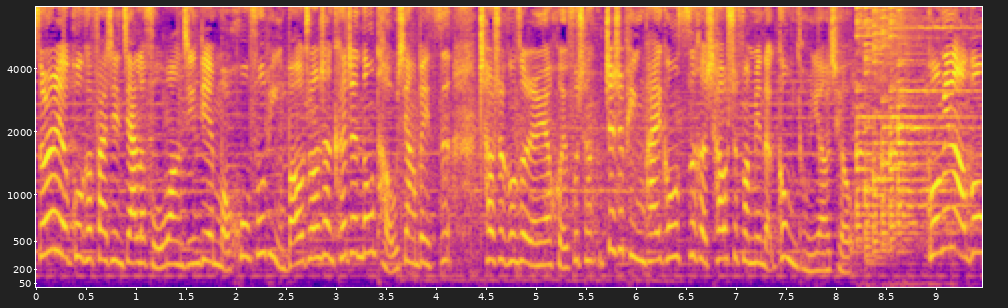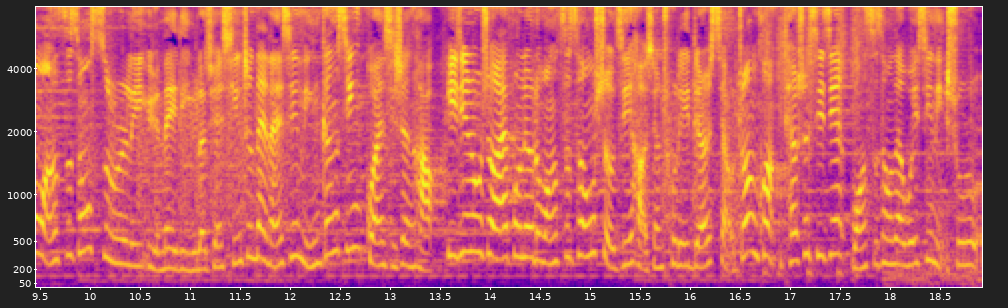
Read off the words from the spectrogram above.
昨日有顾客发现家乐福望京店某护肤品包装上柯震东头像被撕，超市工作人员回复称，这是品牌公司和超市方面的共同要求。国民老公王思聪素日里与内地娱乐圈新生代男星林更新关系甚好。已经入手 iPhone 六的王思聪手机好像出了一点小状况。调试期间，王思聪在微信里输入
